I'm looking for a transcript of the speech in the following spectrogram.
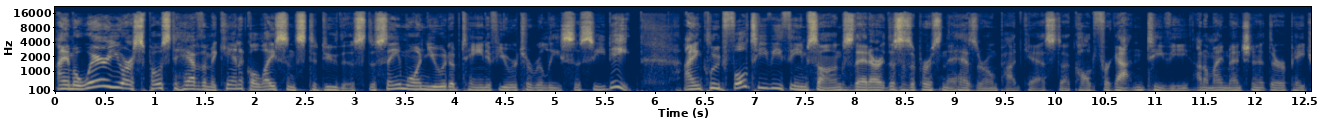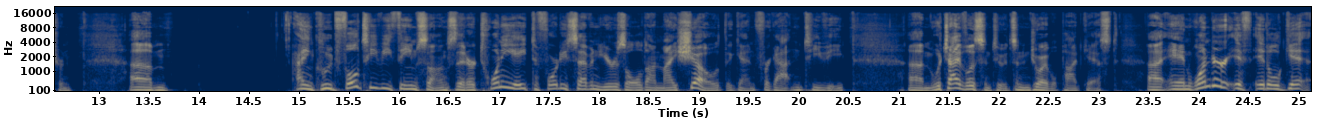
I am aware you are supposed to have the mechanical license to do this, the same one you would obtain if you were to release a CD. I include full TV theme songs that are, this is a person that has their own podcast uh, called Forgotten TV. I don't mind mentioning it, they're a patron. Um, I include full TV theme songs that are 28 to 47 years old on my show, again, Forgotten TV, um, which I've listened to. It's an enjoyable podcast, uh, and wonder if it'll get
